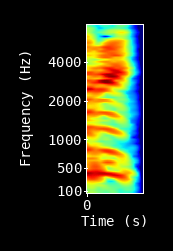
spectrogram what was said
three.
